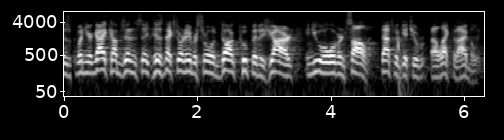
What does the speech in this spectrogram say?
is when your guy comes in and says his next door neighbor's throwing dog poop in his yard and you go over and solve it. That's what gets you elected, I believe.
